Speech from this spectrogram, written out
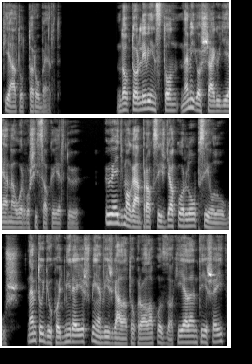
kiáltotta Robert. Dr. Livingston nem igazságügyi elmeorvosi szakértő. Ő egy magánpraxis gyakorló pszichológus. Nem tudjuk, hogy mire és milyen vizsgálatokra alapozza a kijelentéseit,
